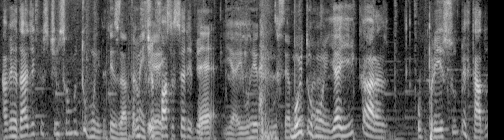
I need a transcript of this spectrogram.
A verdade é que os times são muito ruins, né? Exatamente. Eu, eu é- faço a Série B. É, E aí o recurso é Muito bola ruim. E aí, cara, o preço, o mercado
